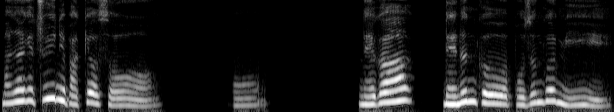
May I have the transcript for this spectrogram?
만약에 주인이 바뀌어서 어, 내가 내는 그 보증금이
